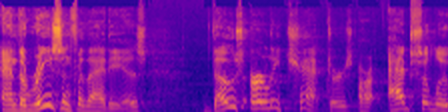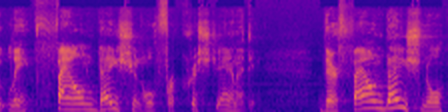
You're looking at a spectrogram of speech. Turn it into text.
And the reason for that is those early chapters are absolutely foundational for Christianity. They're foundational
